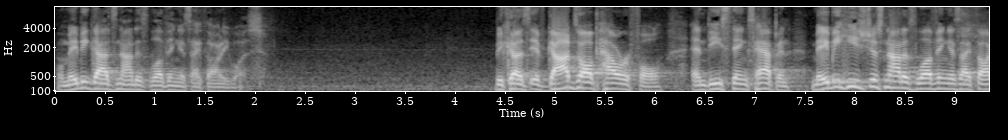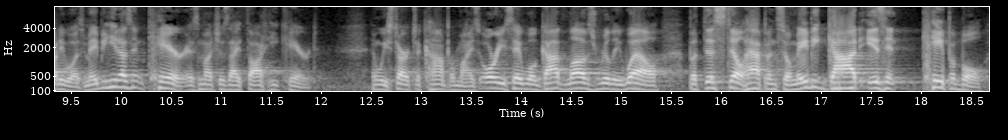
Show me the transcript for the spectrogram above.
well, maybe God's not as loving as I thought he was. Because if God's all powerful and these things happen, maybe he's just not as loving as I thought he was. Maybe he doesn't care as much as I thought he cared and we start to compromise. Or you say, well, God loves really well, but this still happens, so maybe God isn't capable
